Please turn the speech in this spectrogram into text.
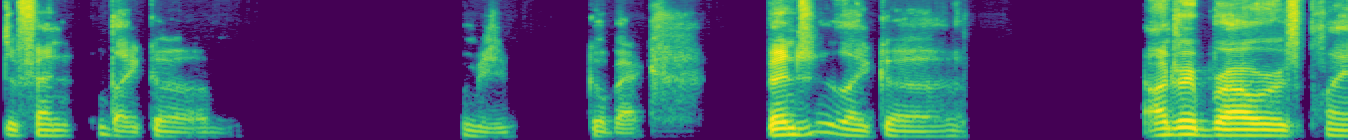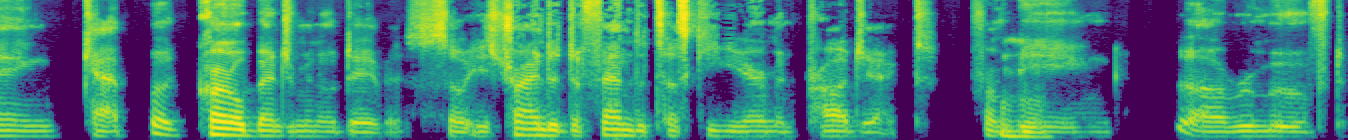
defend like um, let me go back. Benj like uh, Andre Braugher is playing Cap uh, Colonel Benjamin O. Davis, so he's trying to defend the Tuskegee Airmen project from Mhm. being uh, removed,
